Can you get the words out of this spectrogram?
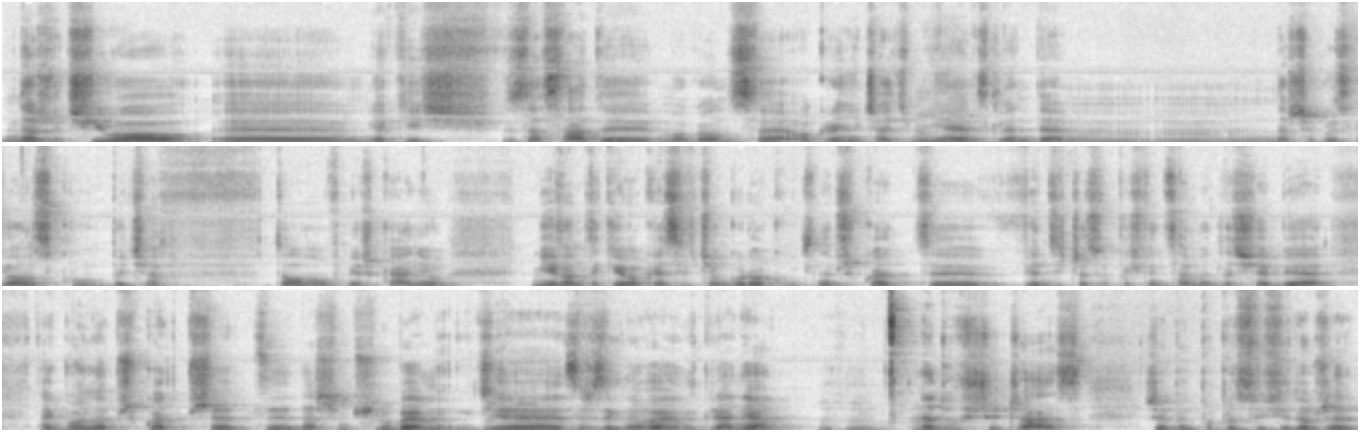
narzuciło e, jakieś zasady mogące ograniczać mnie Mhm. względem mm, naszego związku, bycia w domu, w mieszkaniu. Miewam takie okresy w ciągu roku, gdzie na przykład e, więcej czasu poświęcamy dla siebie. Tak było na przykład przed e, naszym ślubem, gdzie Mhm. zrezygnowałem z grania Mhm. na dłuższy czas, żeby po prostu się dobrze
